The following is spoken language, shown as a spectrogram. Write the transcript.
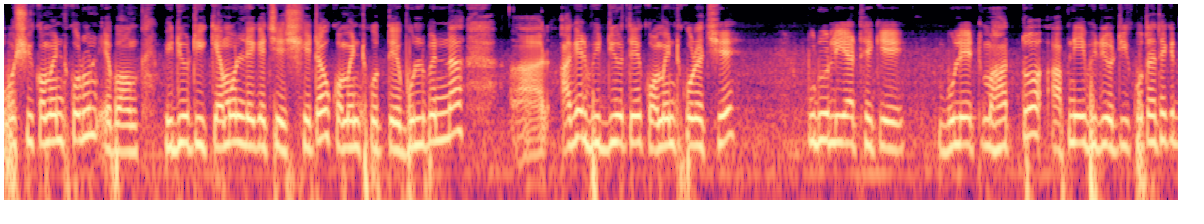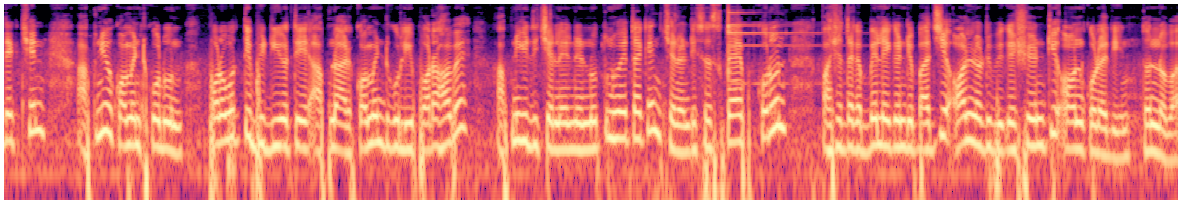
অবশ্যই কমেন্ট করুন এবং ভিডিওটি কেমন লেগেছে সেটাও কমেন্ট করতে ভুলবেন না। আর আগের ভিডিওতে কমেন্ট করেছে পুরুলিয়া থেকে বুলেট মাহাত্ম আপনি এই ভিডিওটি কোথায় থেকে দেখছেন? আপনিও কমেন্ট করুন। পরবর্তী ভিডিওতে আপনার কমেন্টগুলি পড়া হবে। আপনি যদি চ্যানেলে নতুন হয়ে থাকেন চ্যানেলটি সাবস্ক্রাইব করুন। পাশে থাকা বেল আইকনটি বাজিয়ে অল নোটিফিকেশনটি অন করে দিন। ধন্যবাদ।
